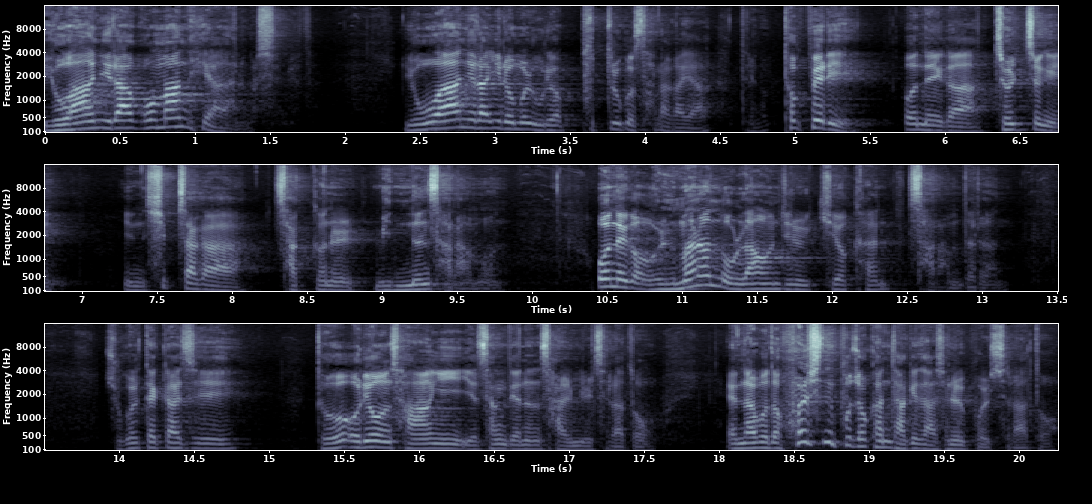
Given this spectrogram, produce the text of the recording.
요한이라고만 해야 하는 것입니다. 요한이라 이름을 우리가 붙들고 살아가야 되는 것. 특별히 은혜가 절정인 십자가 사건을 믿는 사람은 은혜가 얼마나 놀라운지를 기억한 사람들은 죽을 때까지 더 어려운 상황이 예상되는 삶일지라도 옛날보다 훨씬 부족한 자기 자신을 볼지라도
